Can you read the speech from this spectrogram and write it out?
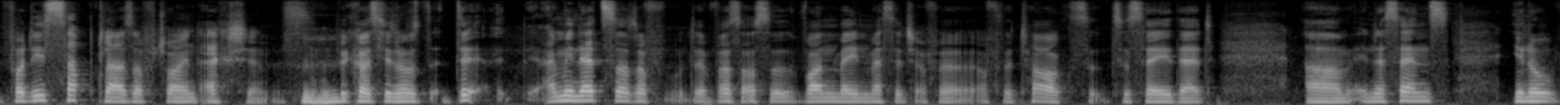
for this subclass of joint actions, Mhm. because you know, the, I mean, that's sort of that was also one main message of uh, of the talk so, to say that, um, in a sense, you know,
